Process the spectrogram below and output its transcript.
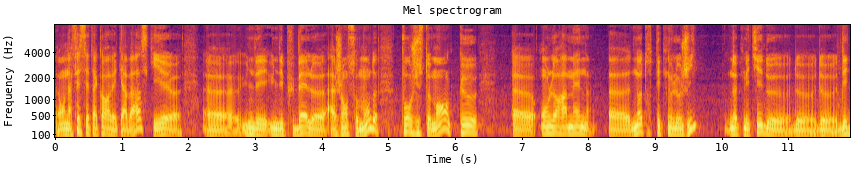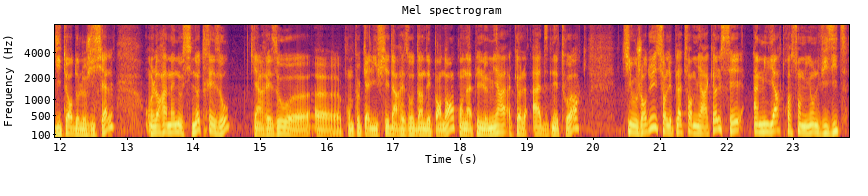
On a fait cet accord avec Avas, qui est une des une des plus belles agences au monde, pour justement que on leur amène notre technologie notre métier de, d'éditeur de, logiciels. On leur amène aussi notre réseau, qui est un réseau euh, euh, qu'on peut qualifier d'un réseau d'indépendants, qu'on a appelé le Miracle Ads Network, qui aujourd'hui sur les plateformes Miracle, c'est 1 milliard 300 millions de visites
